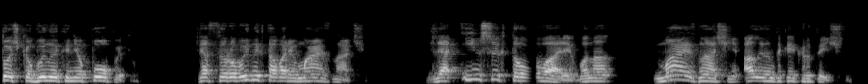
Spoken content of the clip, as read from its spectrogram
точка виникнення попиту для сировинних товарів має значення. Для інших товарів вона має значення, але не таке критичне.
